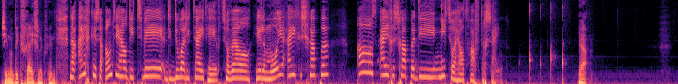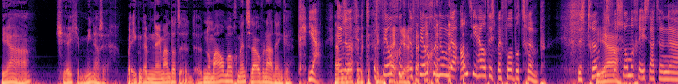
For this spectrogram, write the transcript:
is iemand die ik vreselijk vind. Nou, eigenlijk is een anti-held die twee, die dualiteit heeft. Zowel hele mooie eigenschappen als eigenschappen die niet zo heldhaftig zijn. Ja. Ja. Jeetje, Mina zeg. Maar ik neem aan dat uh, normaal mogen mensen daarover nadenken. Ja. Hebben en ze even de een, tijd veel, bij je. een veelgenoemde anti-held is bijvoorbeeld Trump. Dus Trump Ja. is voor sommigen is dat een, eh,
